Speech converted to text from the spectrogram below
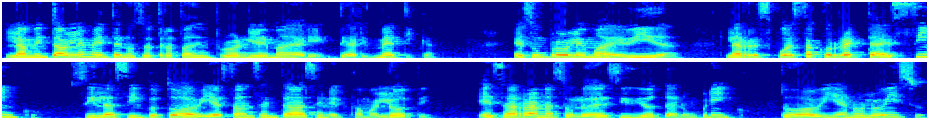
Lamentablemente no se trata de un problema de, aritmética. Es un problema de vida. La respuesta correcta es cinco. Si las cinco todavía están sentadas en el camalote, esa rana solo decidió dar un brinco. Todavía no lo hizo.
